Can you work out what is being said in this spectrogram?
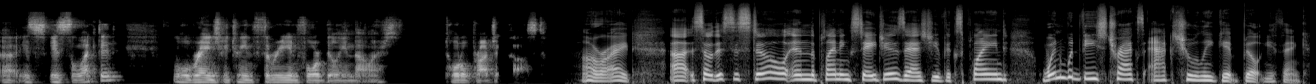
uh, is is selected will range between three and four billion dollars total project cost. All right. Uh, so this is still in the planning stages, as you've explained. When would these tracks actually get built? You think?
